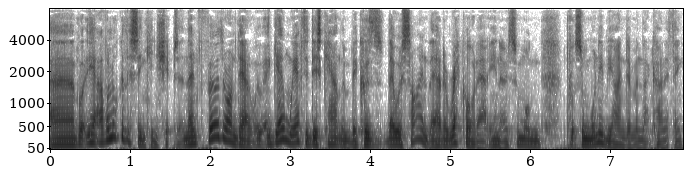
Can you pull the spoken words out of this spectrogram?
Uh, but yeah, have a look at the sinking ships. And then further on down, again, we have to discount them because they were signed. They had a record out, you know, someone put some money behind them and that kind of thing.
